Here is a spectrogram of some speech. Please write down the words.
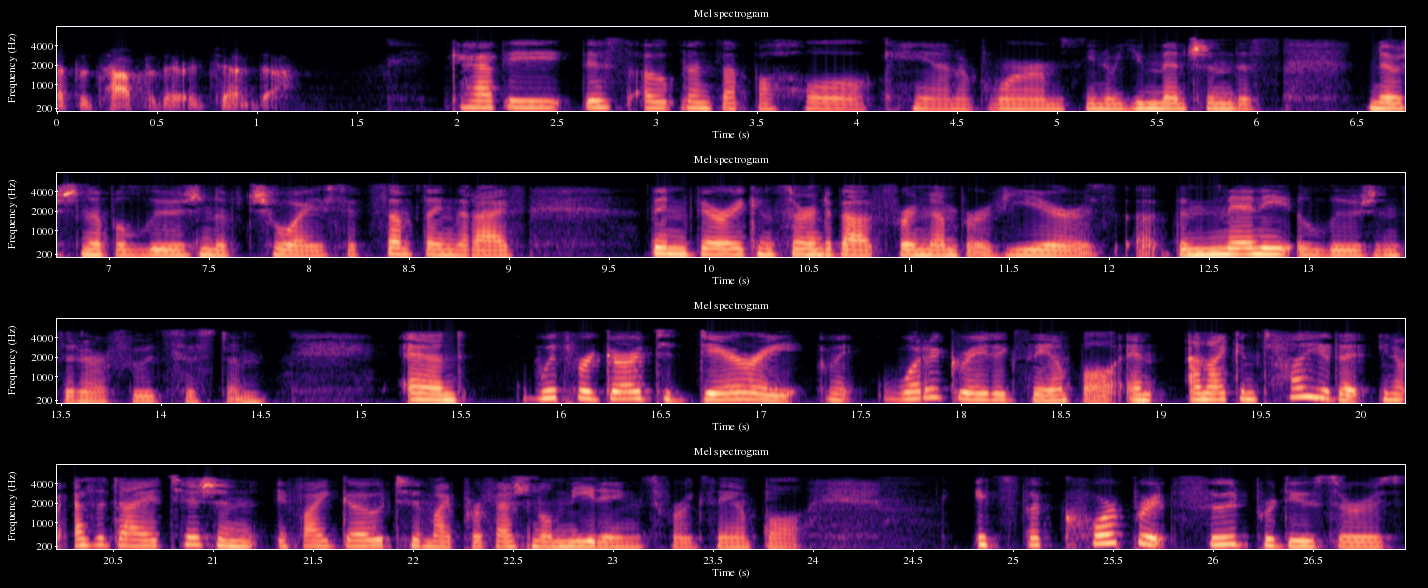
at the top of their agenda. Kathy, this opens up a whole can of worms. You know, you mentioned this notion of illusion of choice. It's something that I've been very concerned about for a number of years, uh, the many illusions in our food system. And with regard to dairy, I mean, what a great example. And, and I can tell you that, you know, as a dietitian, if I go to my professional meetings, for example, it's the corporate food producers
